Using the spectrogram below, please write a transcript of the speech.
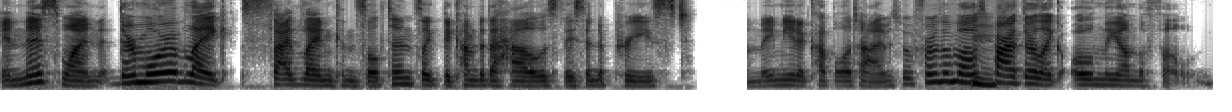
In this one, they're more of like sideline consultants. Like they come to the house, they send a priest, and they meet a couple of times, but for the most Hmm. part, they're like only on the phone.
